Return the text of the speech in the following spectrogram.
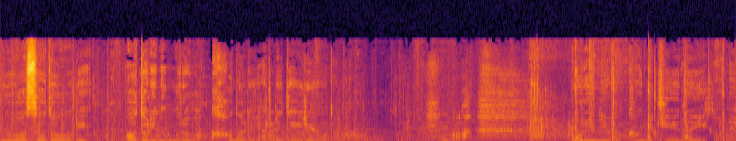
噂通り辺りの村はかなりやられているようだな。まあ俺には関係ないがね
